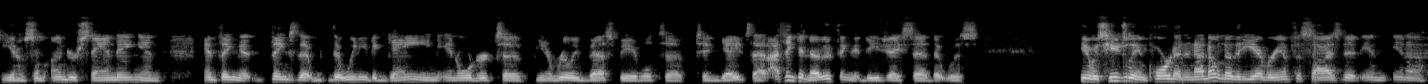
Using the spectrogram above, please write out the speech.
you know some understanding and and thing that things that that we need to gain in order to you know really best be able to to engage that. I think another thing that dj said that was you know was hugely important and i don't know that he ever emphasized it in in a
